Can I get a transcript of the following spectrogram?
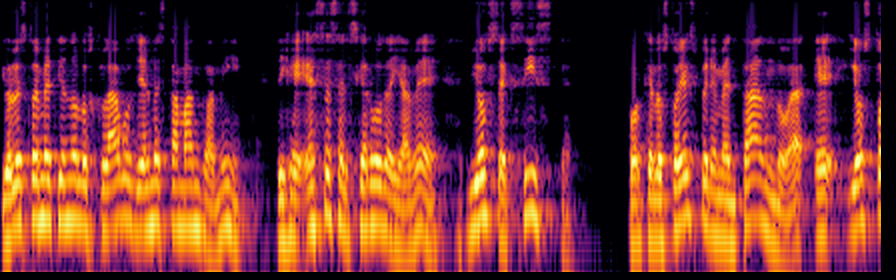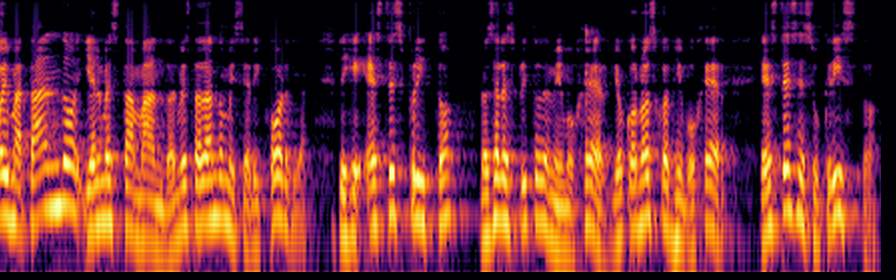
Yo le estoy metiendo los clavos y él me está amando a mí. Dije, ese es el siervo de Yahvé. Dios existe porque lo estoy experimentando. ¿eh? Eh, yo estoy matando y Él me está amando, Él me está dando misericordia. Dije, este espíritu no es el espíritu de mi mujer, yo conozco a mi mujer, este es Jesucristo,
